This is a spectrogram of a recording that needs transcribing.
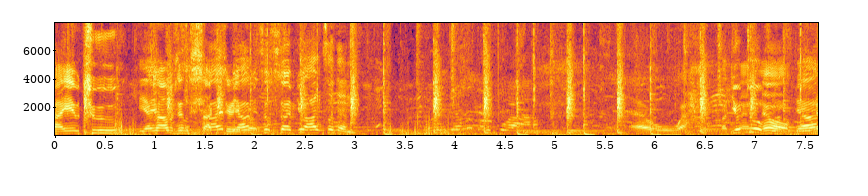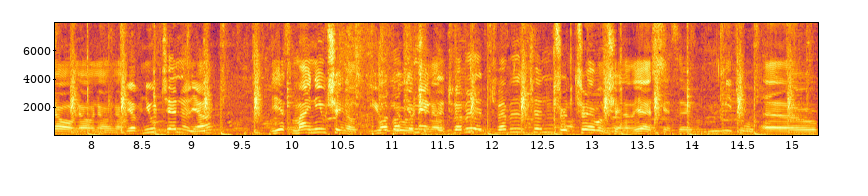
I have two Yeah, thousand subscribe, yeah, subscribe you also then. But YouTube, no, yeah? no, no, no, no. You have new channel, yeah? Yes, my new channel. You, What, what your you make? channel. A travel travel channel? Tra- travel channel. Yes. Okay, so me too. Uh,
